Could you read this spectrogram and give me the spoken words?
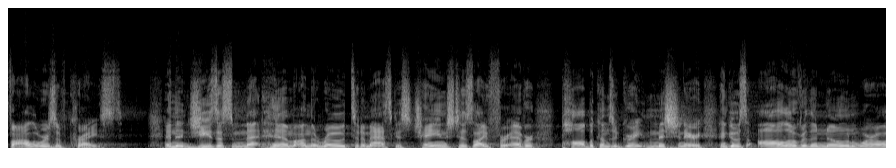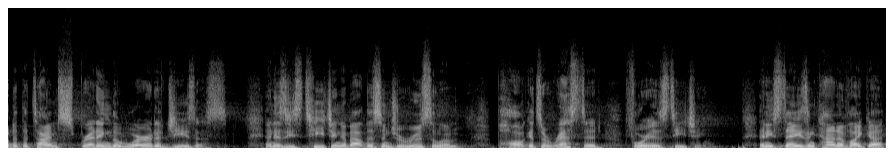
followers of Christ. And then Jesus met him on the road to Damascus, changed his life forever. Paul becomes a great missionary and goes all over the known world at the time, spreading the word of Jesus. And as he's teaching about this in Jerusalem, Paul gets arrested for his teaching. And he stays in kind of like a,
